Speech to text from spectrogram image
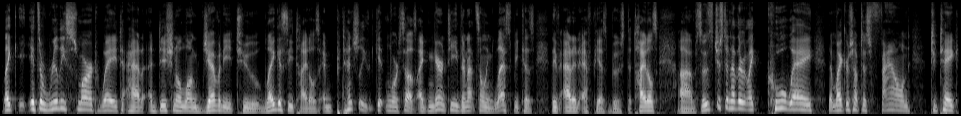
Like, it's a really smart way to add additional longevity to legacy titles and potentially get more sales. I can guarantee they're not selling less because they've added FPS Boost to titles. Um, so it's just another like cool way that Microsoft has found to take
